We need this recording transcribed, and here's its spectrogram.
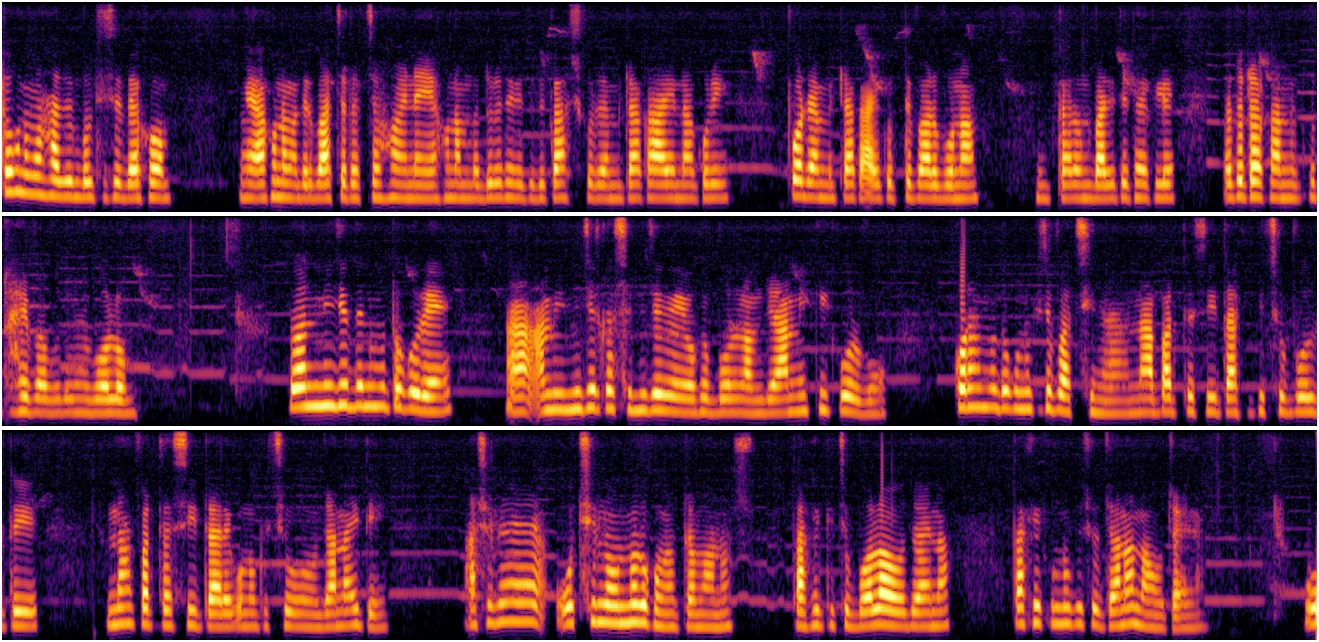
তখন আমার হাজব্যান্ড বলতেছে, দেখো, এখন আমাদের বাচ্চা টাচ্চা হয় নাই, এখন আমরা দূরে থেকে যদি কাজ করি, আমি টাকা আয় না করি, পরে আমি টাকা আয় করতে পারব না। কারণ বাড়িতে থাকলে এত টাকা আমি কোথায় পাবো, তুমি বলো। তো নিজেদের মতো করে আমি নিজের কাছে নিজেকে ওকে বললাম যে, আমি কি করব? করার মতো কোনো কিছু পাচ্ছি না না পারতেছি তাকে কিছু বলতে, না পারতেছি তারে কোনো কিছু জানাইতে। আসলে ও ছিল অন্যরকম একটা মানুষ, তাকে কিছু বলাও যায় না, তাকে কোনো কিছু জানানোও যায় না। ও,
